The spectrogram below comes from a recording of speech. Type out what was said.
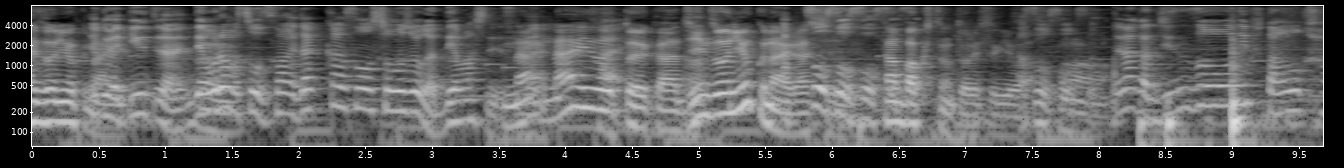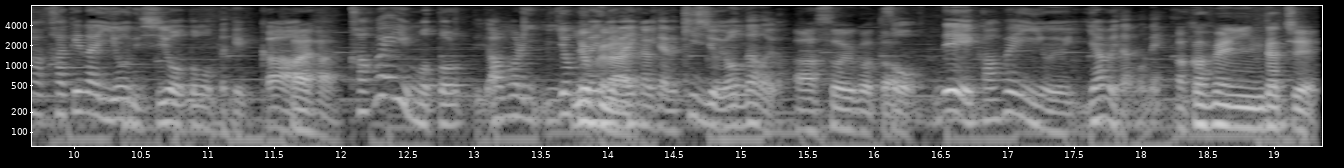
内臓に良くない。良くないって言ってたね。で、うん。俺もそうさ若干その症状が出ましてですなね内臓というか腎臓に良くないらしい。あそうそうそうそうタンパク質の取りすぎは。あそうそうそう、ん。でなんか腎臓に負担をかかけないようにしようと思った結果、はいはい。カフェインもとあんまり良くないんじゃないかみたいな記事を読んだのよ。あそういうこと。そう。でカフェインをやめたのね。あカフェイン立ち。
